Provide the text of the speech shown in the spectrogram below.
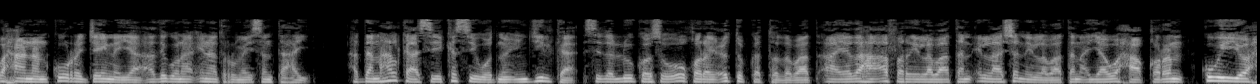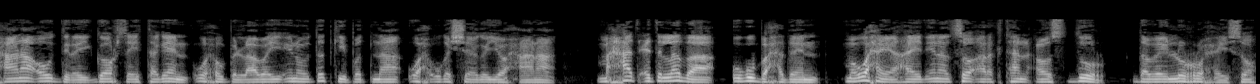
waxaanan ku rajaynayaa adiguna inaad rumaysan tahay haddaan halkaasi ka sii wadno injiilka sida luukas uu u qoray cutubka toddobaad aayadaha afar iyo labaatan ilaa shan iyo labaatan ayaa waxaa qoran kuwii yooxanaa uu diray goorsay tageen wuxuu bilaabay inuu dadkii badnaa wax uga sheego yooxanaa maxaad cidlada ugu baxdeen? Ma waxay ahayd inaad soo aragtaan coos duur dabaylu ruuxayso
